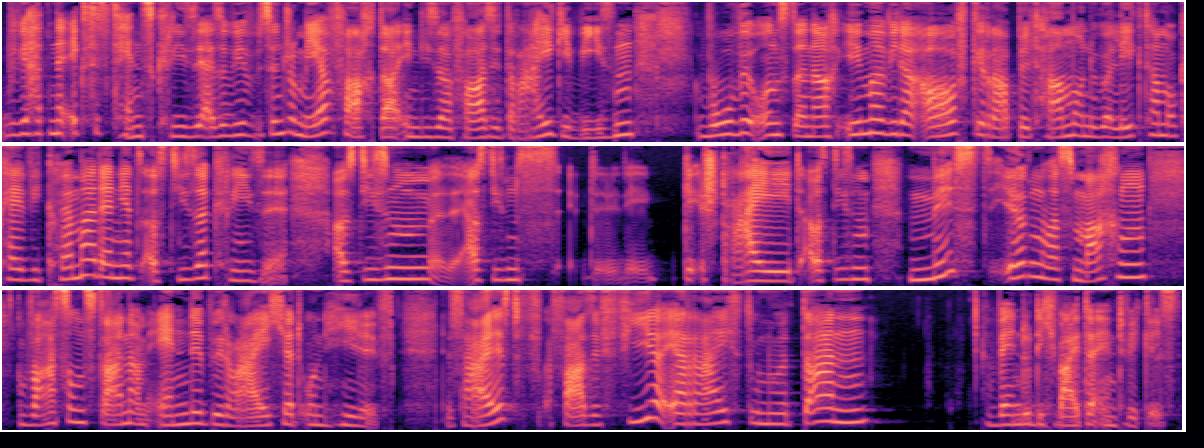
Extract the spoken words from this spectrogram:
wir hatten eine Existenzkrise, also wir sind schon mehrfach da in dieser Phase drei gewesen wo wir uns danach immer wieder aufgerappelt haben und überlegt haben, okay, wie können wir denn jetzt aus dieser Krise, aus diesem, aus diesem Streit, aus diesem Mist irgendwas machen, was uns dann am Ende bereichert und hilft. Das heißt, Phase 4 erreichst du nur dann, wenn du dich weiterentwickelst.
